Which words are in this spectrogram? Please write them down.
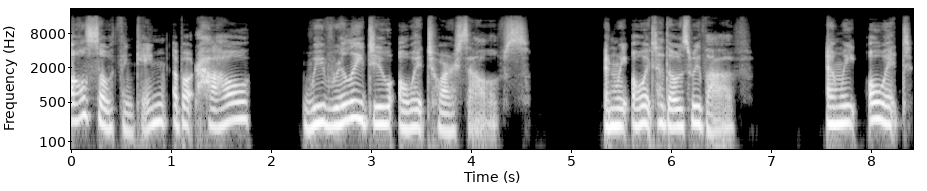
also thinking about how we really do owe it to ourselves. And we owe it to those we love. And we owe it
